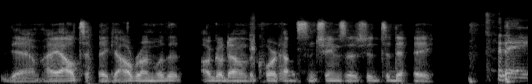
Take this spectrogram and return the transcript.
Yeah. Hey, I'll take it. I'll run with it. I'll go down to the courthouse and change that shit today. Today.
